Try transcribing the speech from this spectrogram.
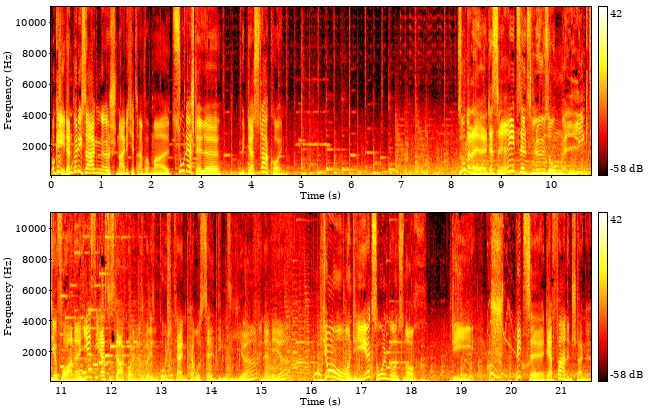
Okay, dann würde ich sagen, äh, schneide ich jetzt einfach mal zu der Stelle mit der Starcoin. So, des Rätsels Lösung liegt hier vorne. Hier ist die erste Starcoin. Also bei diesem komischen kleinen Karussell-Ding sie hier in der Nähe. Jo, und jetzt holen wir uns noch die Spitze der Fahnenstange.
